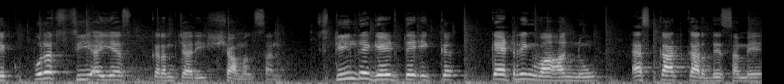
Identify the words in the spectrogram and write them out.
ਇੱਕ ਪੁਰਸ਼ ਸੀਆਈਐਸ ਕਰਮਚਾਰੀ ਸ਼ਾਮਲ ਸਨ। ਸਟੀਲ ਦੇ ਗੇਟ ਤੇ ਇੱਕ ਕੈਟਰਿੰਗ ਵਾਹਨ ਨੂੰ ਐਸਕਾਟ ਕਰਦੇ ਸਮੇਂ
